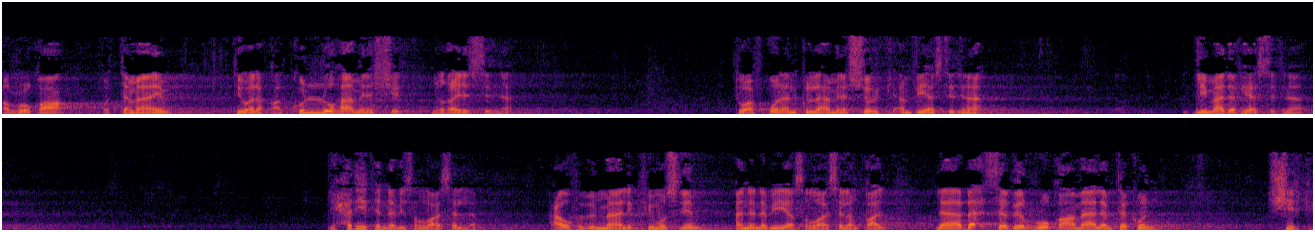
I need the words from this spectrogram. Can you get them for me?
الرقى والتمائم التولة قال كلها من الشرك من غير استثناء. توافقون أن كلها من الشرك أم فيها استثناء؟ لماذا فيها استثناء؟ لحديث النبي صلى الله عليه وسلم عوف بن مالك في مسلم أن النبي صلى الله عليه وسلم قال لا بأس بالرقى ما لم تكن شركا.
